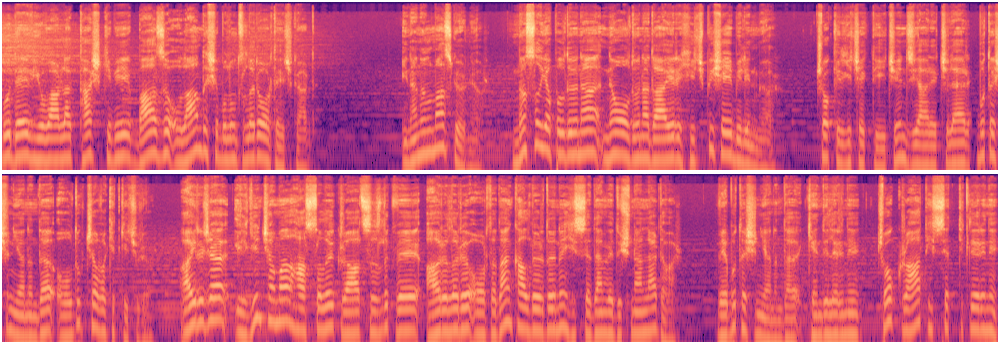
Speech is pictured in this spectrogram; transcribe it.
bu dev yuvarlak taş gibi bazı olağan dışı buluntuları ortaya çıkardı. İnanılmaz görünüyor. Nasıl yapıldığına, ne olduğuna dair hiçbir şey bilinmiyor. Çok ilgi çektiği için ziyaretçiler bu taşın yanında oldukça vakit geçiriyor. Ayrıca ilginç ama hastalık, rahatsızlık ve ağrıları ortadan kaldırdığını hisseden ve düşünenler de var. Ve bu taşın yanında kendilerini çok rahat hissettiklerini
